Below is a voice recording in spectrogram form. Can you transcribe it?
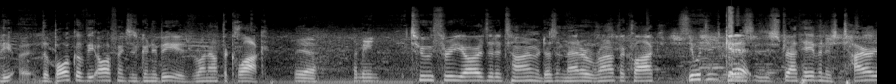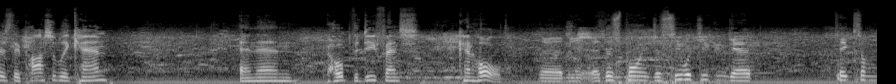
the uh, the bulk of the offense is going to be is run out the clock. Yeah, I mean, Two, three yards at a time. It doesn't matter. Run out the clock. see what you Get get. as, Strath Haven as tired as they possibly can, and then hope the defense can hold. Uh, at this point, just see what you can get. Take some,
